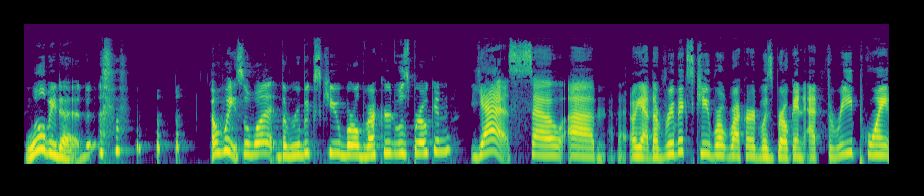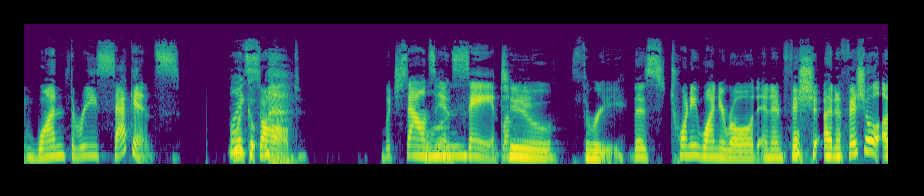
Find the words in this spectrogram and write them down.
we'll be dead. oh wait, so what? The Rubik's cube world record was broken. Yes. So, um, oh yeah, the Rubik's Cube world record was broken at 3.13 seconds. Like- was solved, which sounds One, insane. Let me- Two, three. this 21 year old, an official, an official uh,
